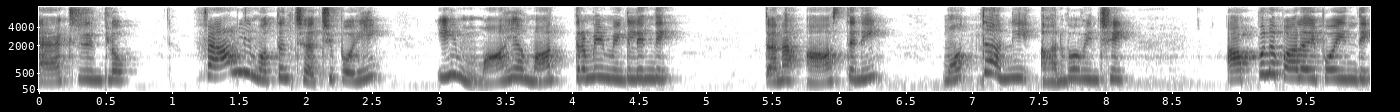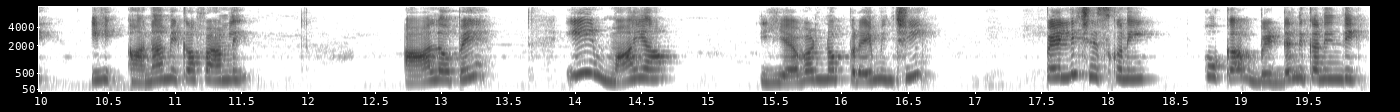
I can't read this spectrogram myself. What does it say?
యాక్సిడెంట్లో ఫ్యామిలీ మొత్తం చచ్చిపోయి ఈ మాయ మాత్రమే మిగిలింది. తన ఆస్తిని మొత్తాన్ని అనుభవించి అప్పుల పాలైపోయింది ఈ అనామిక ఫ్యామిలీ. ఆలోపే ఈ మాయ ఎవడినో ప్రేమించి పెళ్ళి చేసుకుని ఒక బిడ్డని కనింది.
